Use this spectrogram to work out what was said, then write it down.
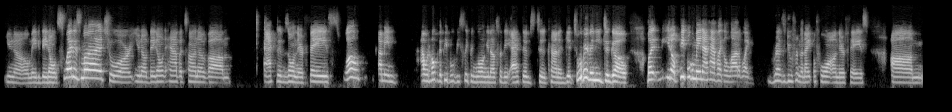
you know maybe they don't sweat as much or you know they don't have a ton of um, actives on their face. Well, I mean, I would hope that people will be sleeping long enough for the actives to kind of get to where they need to go. But you know, people who may not have like a lot of like residue from the night before on their face, um,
